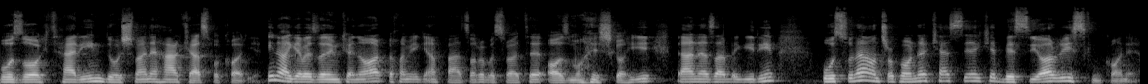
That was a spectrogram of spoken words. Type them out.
بزرگترین دشمن هر کسب و کاریه. اینو اگه بذاریم کنار بخوایم یکم فضا رو به صورت آزمایشگاهی در نظر بگیریم. اصولا انترپرنور کسیه که بسیار ریسک می‌کنه.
